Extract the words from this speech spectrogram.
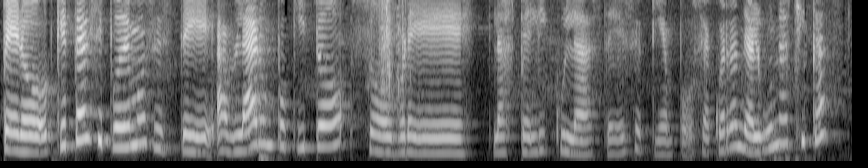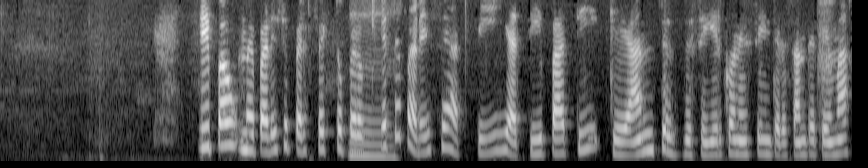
Pero, ¿qué tal si podemos este, hablar un poquito sobre las películas de ese tiempo? ¿Se acuerdan de algunas chicas? Sí, Pau, me parece perfecto, pero ¿qué Mm. te parece a ti y a ti, Patti, que antes de seguir con este interesante tema,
